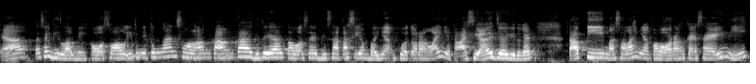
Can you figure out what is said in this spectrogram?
ya. Kan saya bilang nih kalau soal hitung-hitungan soal angka-angka gitu ya kalau saya bisa kasih yang banyak buat orang lain ya kasih aja gitu kan. Tapi masalahnya kalau orang kayak saya ini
